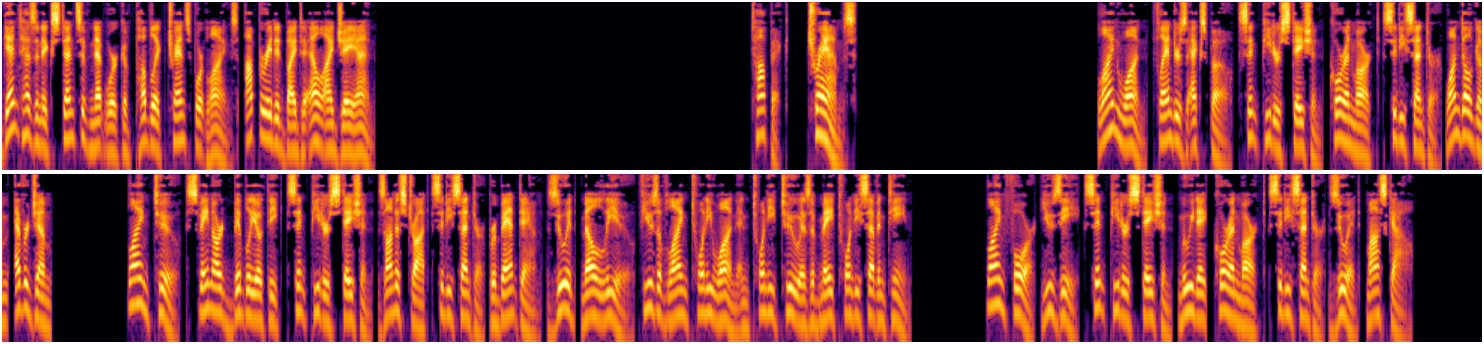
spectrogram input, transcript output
Ghent has an extensive network of public transport lines, operated by de Lijn. Trams Line 1, Flanders Expo, St. Peter's Station, Korenmarkt City Centre Wondelgem, Evergem Line 2, Zwijnaarde Bibliotheek, St. Peter's Station, Zonnestraat City Centre Brabantdam, Zuid, Melle Leeuw fuse of Line 21 and 22 as of May 2017 Line 4, UZ, St. Peter's Station, Muide, Korenmarkt City Centre Zuid, Moscou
